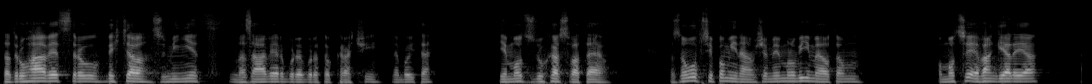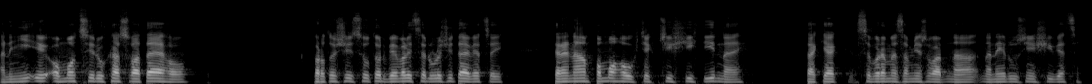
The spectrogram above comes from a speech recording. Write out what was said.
Ta druhá věc, kterou bych chtěl zmínit na závěr, bude, bude to kratší, nebojte, je moc Ducha Svatého. Znovu připomínám, že my mluvíme o tom, o moci Evangelia a nyní i o moci Ducha Svatého, protože jsou to dvě velice důležité věci, které nám pomohou v těch příštích týdnech, tak jak se budeme zaměřovat na, na nejrůznější věci.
